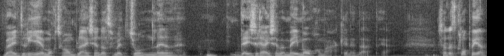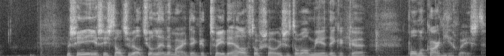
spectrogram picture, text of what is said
Wij drieën mochten gewoon blij zijn dat we met John Lennon... deze reis hebben mee mogen maken, inderdaad. Ja. Zou dat kloppen, ja? Misschien in eerste instantie wel John Lennon, maar ik denk de tweede helft of zo is het toch wel meer, denk ik, uh, Paul McCartney geweest.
